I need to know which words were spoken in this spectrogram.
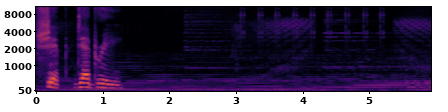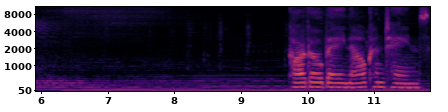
Ship debris. Cargo bay now contains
